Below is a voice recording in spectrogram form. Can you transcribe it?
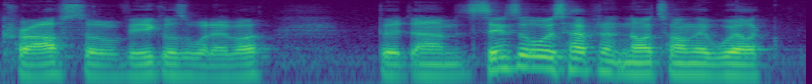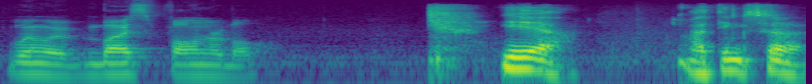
crafts or vehicles or whatever. But um, it seems to always happen at night time. Where like when we're most vulnerable. Yeah, I think so.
